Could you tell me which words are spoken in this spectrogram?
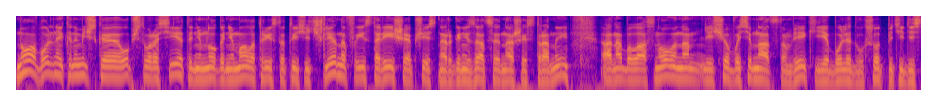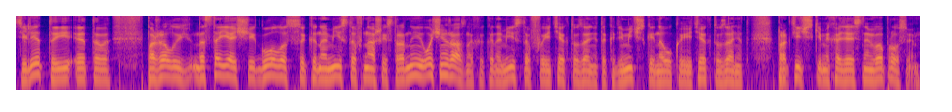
Ну, а Вольное экономическое общество России – это ни много ни мало 300 тысяч членов и старейшая общественная организация нашей страны. Она была основана еще в 18 веке, ей более 250 лет, и это, пожалуй, настоящий голос экономистов нашей страны, очень разных экономистов, и тех, кто занят академической наукой, и тех, кто занят практическими хозяйственными вопросами.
